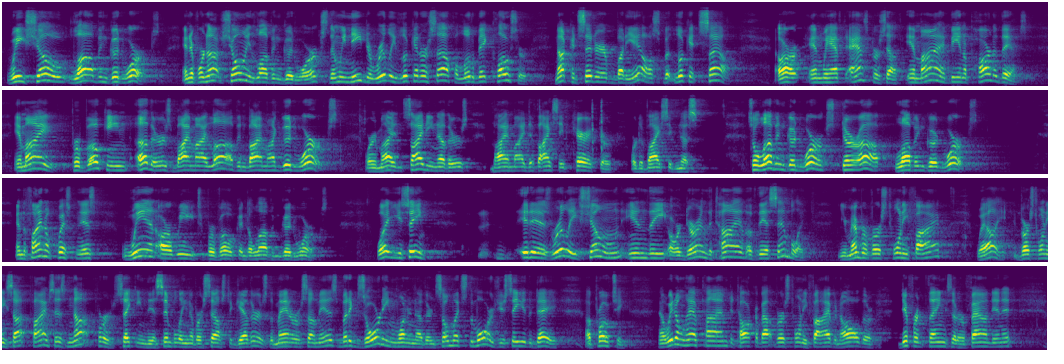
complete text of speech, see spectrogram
we show love and good works. And if we're not showing love and good works, then we need to really look at ourselves a little bit closer. Not consider everybody else, but look at self. And we have to ask ourselves, am I being a part of this? Am I provoking others by my love and by my good works? Or am I inciting others by my divisive character or divisiveness? So, love and good works stir up love and good works. And the final question is when are we to provoke into love and good works? Well, you see, it is really shown in the or during the time of the assembly. You remember verse 25? Well, verse 25 says, Not forsaking the assembling of ourselves together as the manner of some is, but exhorting one another, and so much the more as you see the day approaching. Now, we don't have time to talk about verse 25 and all the different things that are found in it.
